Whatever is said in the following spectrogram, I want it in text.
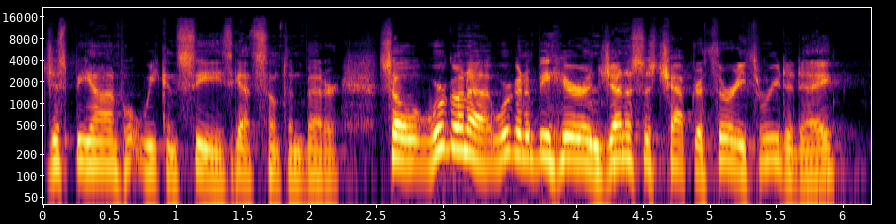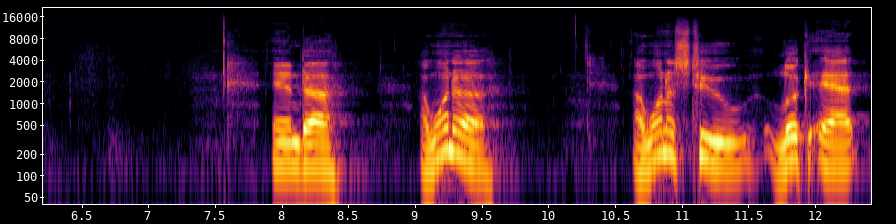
Just beyond what we can see, He's got something better. So we're gonna we're gonna be here in Genesis chapter 33 today. And uh, I want to I want us to look at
